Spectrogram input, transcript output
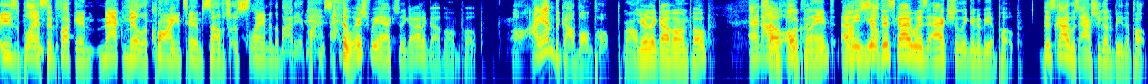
he's blasting fucking Mac Miller crying to himself, just slamming the body of Christ. I wish we actually got a Gavone Pope. Oh, I am the Gavone Pope, bro. You're the Gavone Pope, and I'm self-proclaimed. I mean, you're self- this guy was actually going to be a pope, This guy was actually going to be the Pope.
